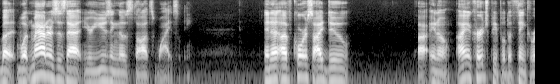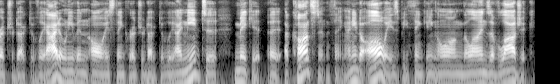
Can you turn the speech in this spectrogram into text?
But what matters is that you're using those thoughts wisely. And uh, of course, I do, uh, you know, I encourage people to think retroductively. I don't even always think retroductively. I need to make it a, a constant thing. I need to always be thinking along the lines of logic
